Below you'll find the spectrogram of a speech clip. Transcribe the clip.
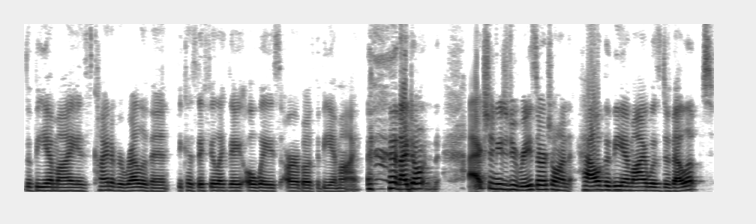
the BMI is kind of irrelevant because they feel like they always are above the BMI. and I don't, I actually need to do research on how the BMI was developed.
